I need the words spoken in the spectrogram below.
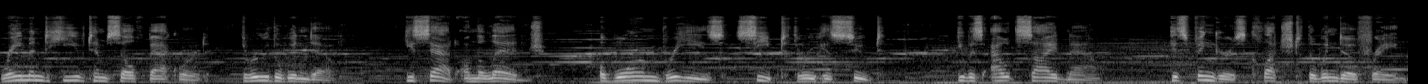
Raymond heaved himself backward through the window. He sat on the ledge. A warm breeze seeped through his suit. He was outside now. His fingers clutched the window frame.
